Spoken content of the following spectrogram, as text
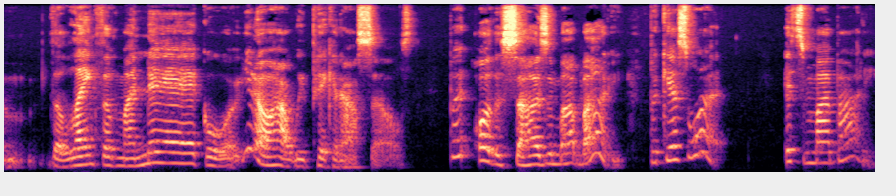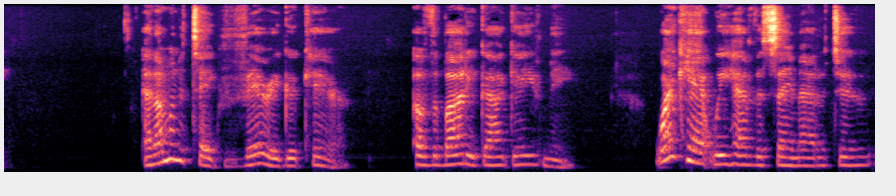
um, the length of my neck or you know how we pick it ourselves, but or the size of my body. But guess what? It's my body. And I'm going to take very good care of the body God gave me. Why can't we have the same attitude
